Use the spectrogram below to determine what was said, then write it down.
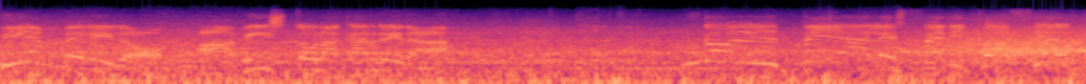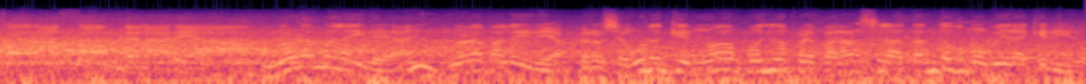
Bienvenido. Ha visto la carrera. Golpea el esférico hacia el corazón del área. No era mala idea, ¿eh? No era mala idea, pero seguro que no ha podido preparársela tanto como hubiera querido.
